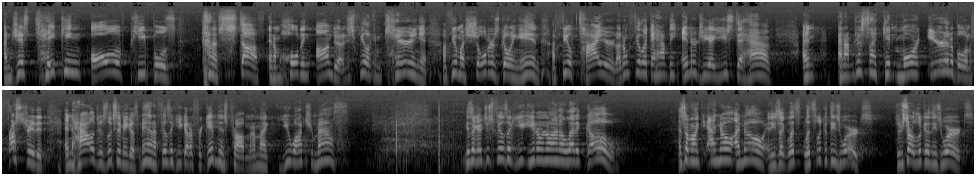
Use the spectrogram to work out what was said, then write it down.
I'm just taking all of people's kind of stuff and I'm holding on to it. I just feel like I'm carrying it. I feel my shoulders going in. I feel tired. I don't feel like I have the energy I used to have. And and I'm just like getting more irritable and frustrated. And Hal just looks at me and goes, Man, it feels like you got a forgiveness problem. And I'm like, You watch your mouth. He's like, it just feels like you, you don't know how to let it go. And so I'm like, I know, I know. And he's like, let's, let's look at these words. So we start looking at these words.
